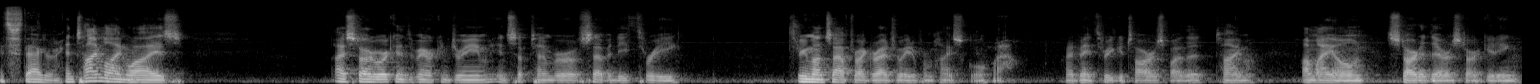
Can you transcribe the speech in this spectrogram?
It's staggering. And timeline wise, I started working at the American Dream in September of 73, three months after I graduated from high school. Wow. I'd made three guitars by the time on my own, started there and started getting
